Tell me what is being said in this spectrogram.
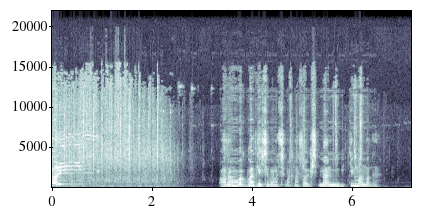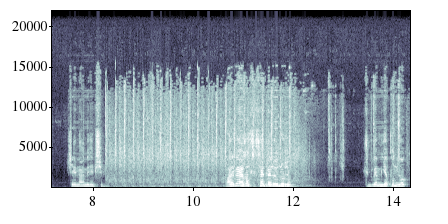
Ay! Adama bak vazgeçti bana sıkmaktan. Sanki mermimin bittiğini mi anladı? Şey mermi demişim. Bana biraz daha sıksaydı ben ölürdüm. Çünkü benim yapım yok.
